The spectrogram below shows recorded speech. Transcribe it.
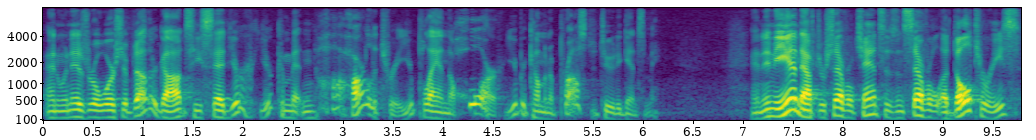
And when Israel worshiped other gods, he said, You're, you're committing harlotry. You're playing the whore. You're becoming a prostitute against me. And in the end, after several chances and several adulteries,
